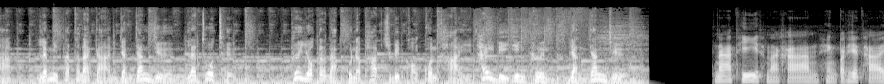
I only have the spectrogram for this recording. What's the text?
าพ และมีพัฒนาการอย่างยั่งยืนและทั่วถึง เพื่อยกระดับคุณภาพชีวิตของคนไทยให้ดียิ่งขึ้นอย่างยั่งยืน หน้าที่ธนาคารแห่งประเทศไทย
